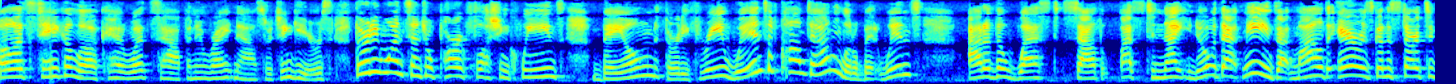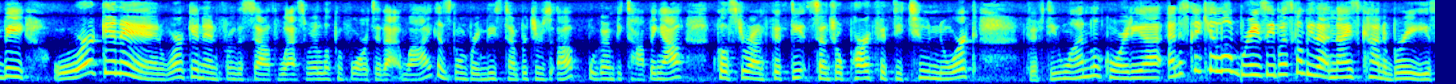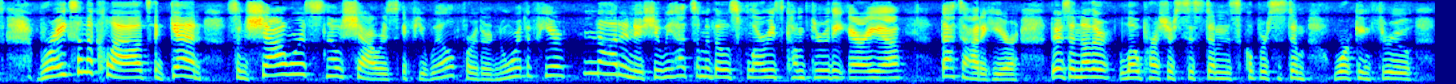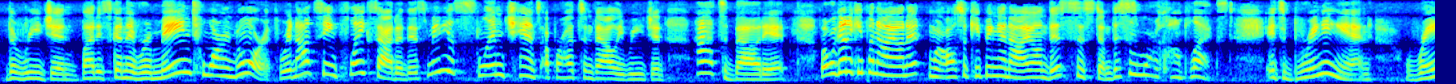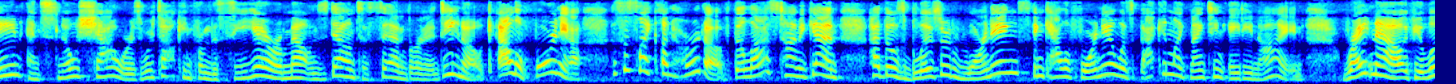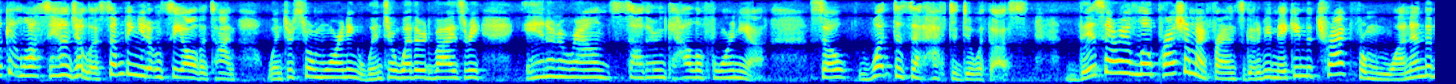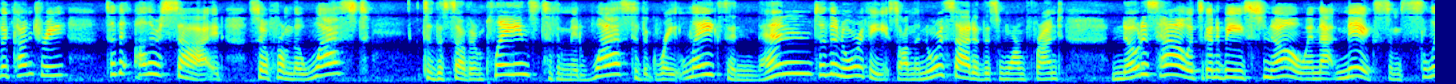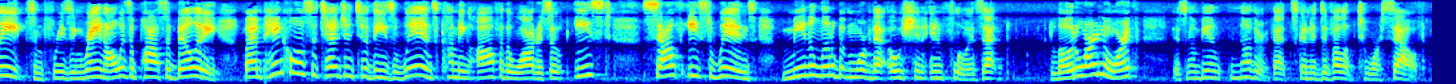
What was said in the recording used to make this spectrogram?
Well, let's take a look at what's happening right now. Switching gears. 31 Central Park, Flushing, Queens. Bayonne, 33. Winds have calmed down a little bit. Winds out of the west southwest tonight. You know what that means? That mild air is going to start to be working in, working in from the southwest. We're looking forward to that. Why? Because it's going to bring these temperatures up. We're going to be topping out close to around 50 at Central Park, 52 Newark. 51 LaGuardia, and it's going to get a little breezy, but it's going to be that nice kind of breeze. Breaks in the clouds. Again, some showers, snow showers, if you will, further north of here. Not an issue. We had some of those flurries come through the area that's out of here. There's another low pressure system, this Clipper system working through the region, but it's going to remain to our north. We're not seeing flakes out of this, maybe a slim chance upper Hudson Valley region. That's about it. But we're going to keep an eye on it. We're also keeping an eye on this system. This is more complex. It's bringing in rain and snow showers. We're talking from the Sierra Mountains down to San Bernardino, California. This is like unheard of. The last time, again, had those blizzard warnings in California was back in like 1989. Right now, if you look at Los Angeles, something you don't see all the time, winter storm warning, winter weather advisory in and around Southern California. So what does that have to do with us? This area of low pressure, my friends, is going to be making the trek from one end of the country to the other side. So from the west to the southern plains, to the Midwest, to the Great Lakes, and then to the Northeast. On the north side of this warm front, notice how it's going to be snow and that mix, some sleet, some freezing rain, always a possibility. But I'm paying close attention to these winds coming off of the water. So east, southeast winds mean a little bit more of that ocean influence. That low to our north, there's going to be another that's going to develop to our south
